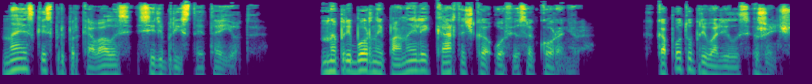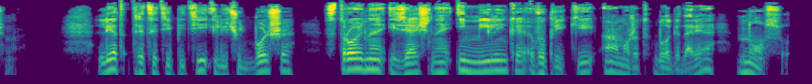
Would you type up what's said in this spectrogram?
наискось припарковалась серебристая «Тойота». На приборной панели карточка офиса коронера. К капоту привалилась женщина. Лет 35 или чуть больше, стройная, изящная и миленькая, вопреки, а может, благодаря, носу,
